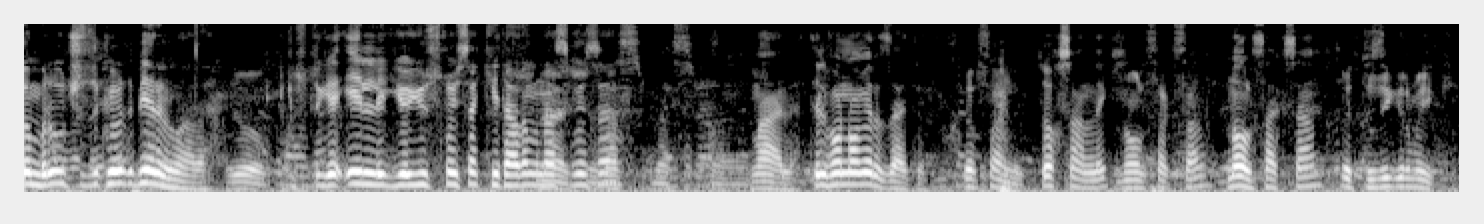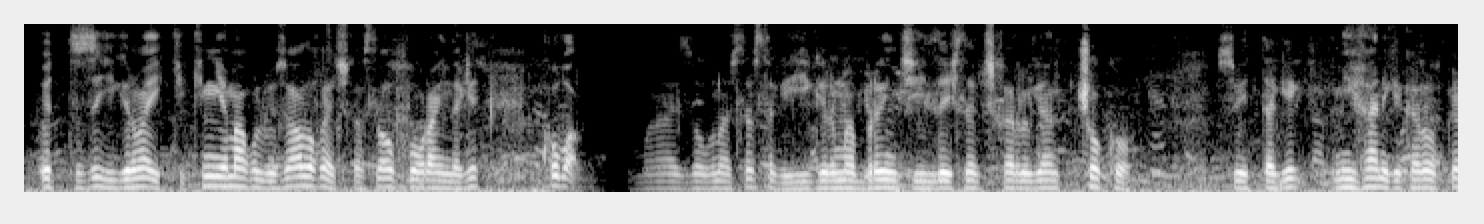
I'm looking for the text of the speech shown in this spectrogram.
o'n biri uch yuzni ko'rdi berilmadi yo'q ustiga ellik yo yuz qo'ysak ketadimi nasib bo'lsa nasib nasib mayli telefon nomeringizni ayting to'qsonlik to'qsonlik nol sakson nol sakson o'ttiz yigirma ikki o'ttiz yigirma ikki kimga ma'qul bo'lsa aloqaga chiqasizlar oppoq rangdagi kobalt mana aziz obunachilar sizlarga yigirma birinchi yilda ishlab chiqarilgan choko svetdagi mexanika korobka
